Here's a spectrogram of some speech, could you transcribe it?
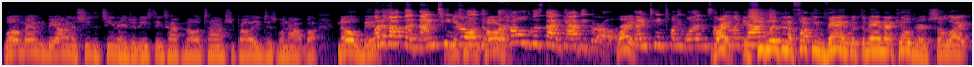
well, ma'am, to be honest, she's a teenager. These things happen all the time. She probably just went out, but no, bitch. What about the 19 year old? This is my car. How old was that Gabby girl? Right. 19, 21, something right? like and that. she lived in a fucking van with the man that killed her. So like,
